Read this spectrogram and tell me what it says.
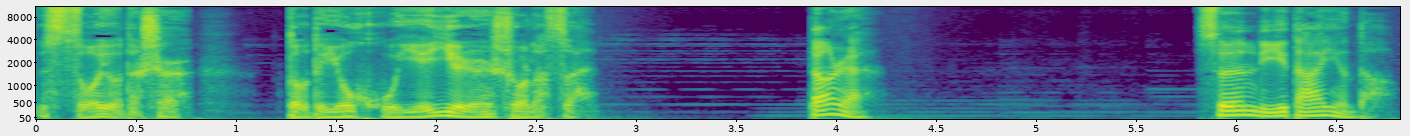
所有的事儿都得由虎爷一人说了算。”当然，孙离答应道：“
